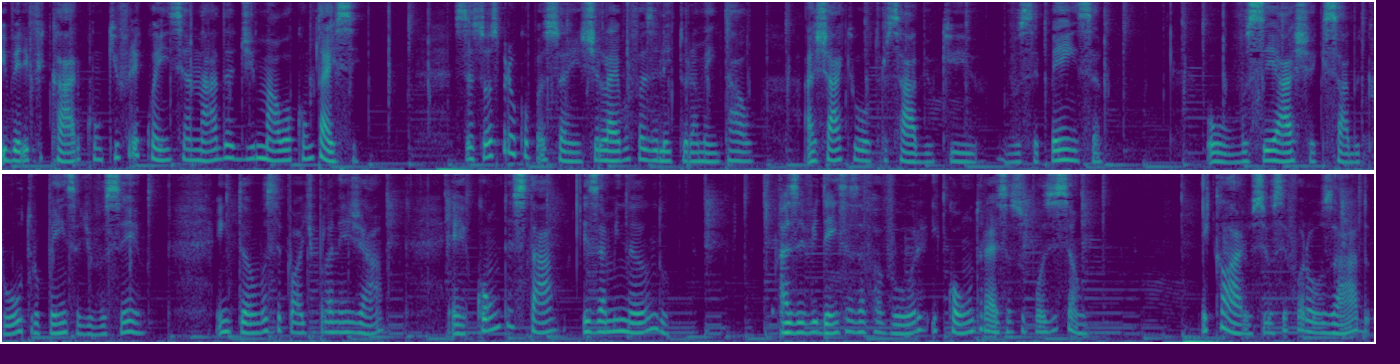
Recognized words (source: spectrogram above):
e verificar com que frequência nada de mal acontece. Se as suas preocupações te levam a fazer leitura mental, achar que o outro sabe o que você pensa, ou você acha que sabe o que o outro pensa de você, então você pode planejar é, contestar examinando as evidências a favor e contra essa suposição. E claro, se você for ousado,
